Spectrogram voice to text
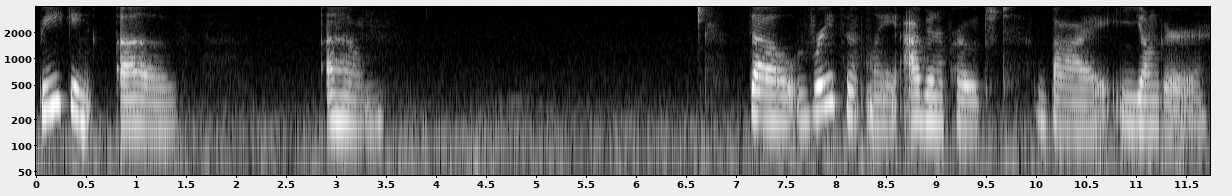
speaking of um so recently I've been approached by younger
